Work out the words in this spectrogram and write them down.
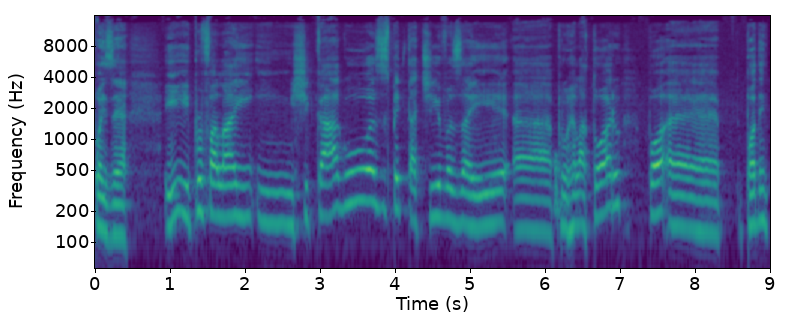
Pois é. E, por falar em, em, Chicago, as expectativas aí uh, ah, para o relatório po é, podem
